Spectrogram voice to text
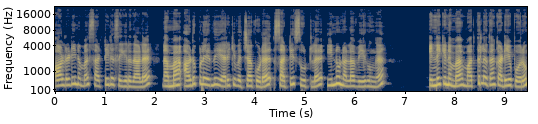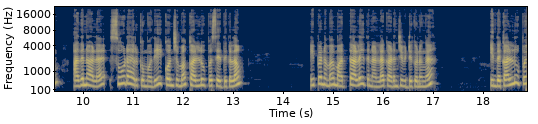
ஆல்ரெடி நம்ம சட்டியில் செய்கிறதால நம்ம அடுப்புலேருந்து இறக்கி வச்சா கூட சட்டி சூட்டில் இன்னும் நல்லா வேகுங்க. இன்றைக்கி நம்ம மத்தில் தான் கடைய போகிறோம் அதனால் சூடாக இருக்கும் போதே கொஞ்சமாக கல் உப்பை சேர்த்துக்கலாம். இப்போ நம்ம மத்தால் இதை நல்லா கடைஞ்சி விட்டுக்கணுங்க. இந்த கல் உப்பை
